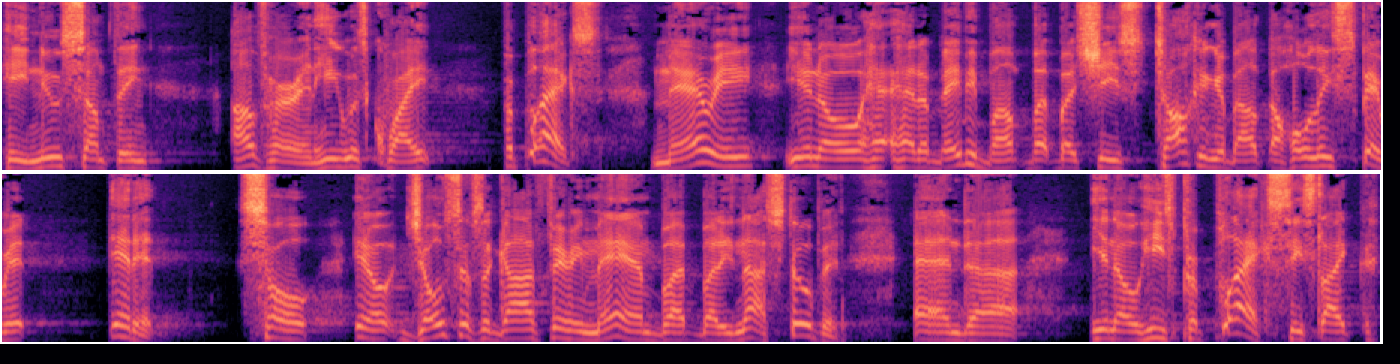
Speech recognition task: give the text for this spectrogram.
he knew something of her, and he was quite perplexed. Mary, you know, ha- had a baby bump, but but she's talking about the Holy Spirit did it. So you know, Joseph's a God fearing man, but, but he's not stupid. And, uh, you know, he's perplexed. He's like,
